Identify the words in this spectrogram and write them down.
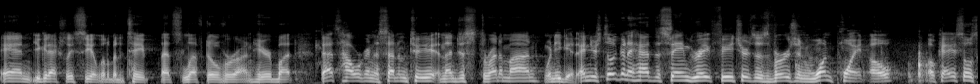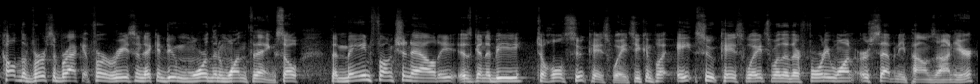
And you can actually see a little bit of tape that's left over on here, but that's how we're gonna send them to you and then just thread them on when you get it. And you're still gonna have the same great features as version 1.0, okay? So it's called the VersaBracket for a reason. It can do more than one thing. So the main functionality is gonna be to hold suitcase weights. You can put eight suitcase weights, whether they're 41 or 70 pounds on here,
